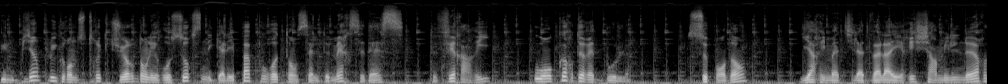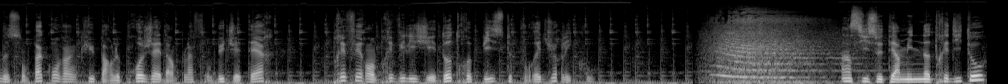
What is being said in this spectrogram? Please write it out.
une bien plus grande structure dont les ressources n'égalaient pas pour autant celles de Mercedes, de Ferrari ou encore de Red Bull. Cependant, Yari et Richard Milner ne sont pas convaincus par le projet d'un plafond budgétaire, préférant privilégier d'autres pistes pour réduire les coûts. Ainsi se termine notre édito.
